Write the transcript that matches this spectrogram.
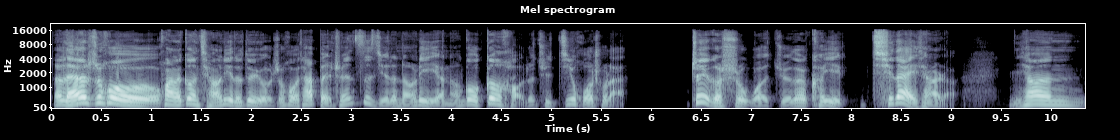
那来了之后换了更强力的队友之后，他本身自己的能力也能够更好的去激活出来，这个是我觉得可以期待一下的。你像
